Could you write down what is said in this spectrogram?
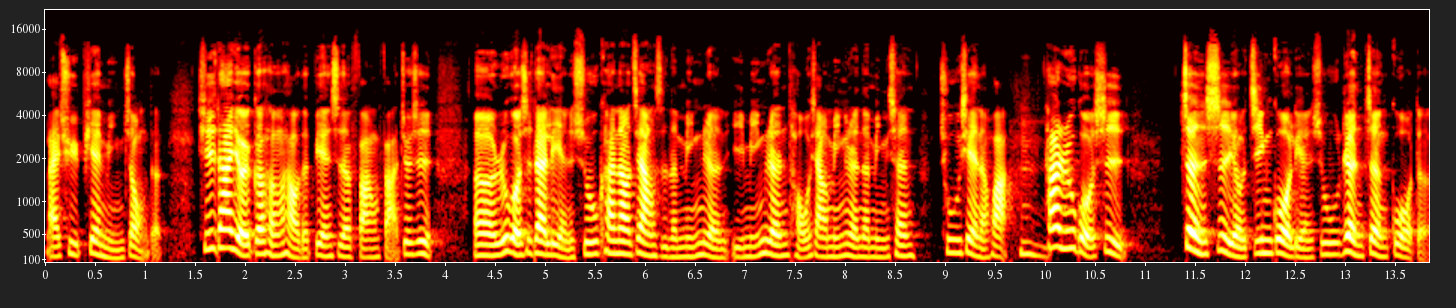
来去骗民众的。其实他有一个很好的辨识的方法，就是呃，如果是在脸书看到这样子的名人以名人头像、名人的名称出现的话，嗯，他如果是正式有经过脸书认证过的，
